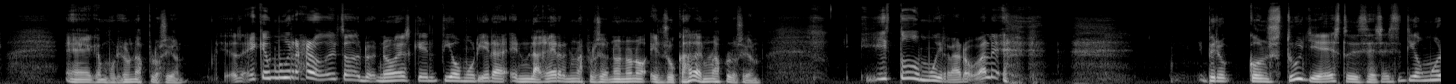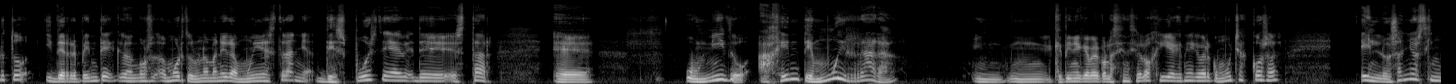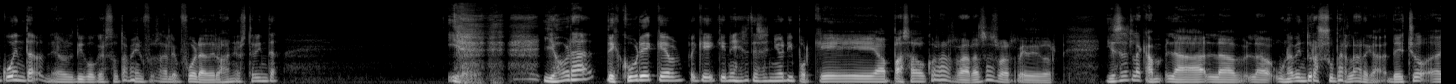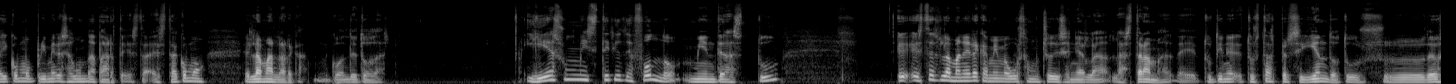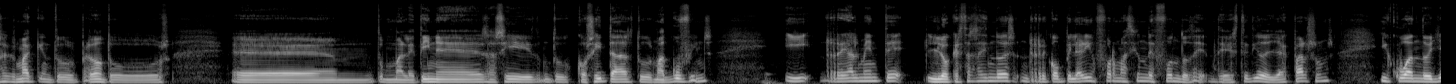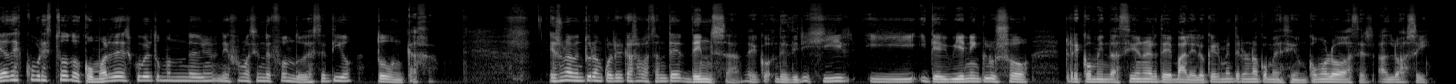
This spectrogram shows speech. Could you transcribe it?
eh, que murió en una explosión es que es muy raro esto. No, es que el tío muriera en la guerra, en una explosión. No, no, no, en su casa, en una explosión. Y es todo muy raro, ¿vale? Pero construye esto, dices, este tío ha muerto y de repente ha muerto de una manera muy extraña, después de, estar eh, unido a gente muy rara, que tiene que ver con la cienciología, que tiene que ver con muchas cosas. En los años 50, ya os digo que esto también sale fuera de los años 30, y, ahora descubre que, quién es este señor y por qué ha pasado cosas raras a su alrededor. Y esa es la, una aventura súper larga. De hecho, hay como primera y segunda parte. Está, está como. Es la más larga de todas. Y es un misterio de fondo mientras tú. E, esta es la manera que a mí me gusta mucho diseñar las tramas. tú, tienes, tú estás persiguiendo tus uh, Deus Ex Machina, perdón, tus eh, tus maletines así, tus cositas, tus McGuffins, y realmente lo que estás haciendo es recopilar información de fondo de, este tío de Jack Parsons, y cuando ya descubres todo, como has descubierto un montón de, información de fondo de este tío, todo encaja. Es una aventura en cualquier caso bastante densa de, dirigir y, te viene incluso recomendaciones de, vale, lo quieres meter en una convención, ¿cómo lo haces? Hazlo así.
